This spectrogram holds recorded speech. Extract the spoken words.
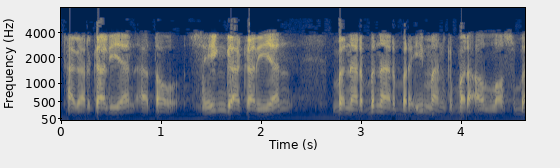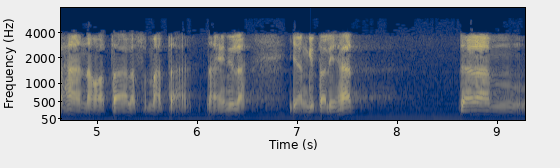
agar kalian atau sehingga kalian benar-benar beriman kepada Allah Subhanahu wa taala semata. Nah, inilah yang kita lihat dalam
